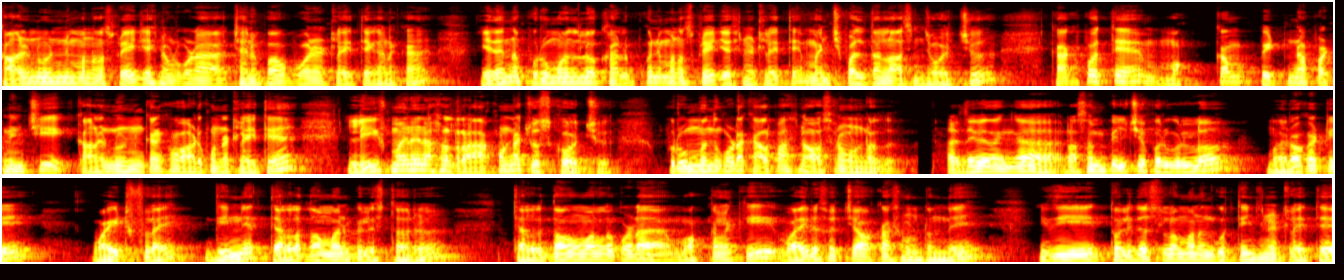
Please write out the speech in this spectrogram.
కాను నూనెని మనం స్ప్రే చేసినప్పుడు కూడా చనిపోకపోయినట్లయితే కనుక ఏదైనా పురుగు మందులో కలుపుకొని మనం స్ప్రే చేసినట్లయితే మంచి ఫలితాలు ఆశించవచ్చు. కాకపోతే మొక్క పెట్టినప్పటి నుంచి కాను నూనెని కనుక వాడుకున్నట్లయితే లీఫ్ మైనర్ అసలు రాకుండా చూసుకోవచ్చు. పురుగు మందు కూడా కలపాల్సిన అవసరం ఉండదు. అదేవిధంగా రసం పీల్చే పురుగుల్లో మరొకటి వైట్ ఫ్లై దీన్నే తెల్లదోమ అని పిలుస్తారు. తెల్లదోమ వల్ల కూడా మొక్కలకి వైరస్ వచ్చే అవకాశం ఉంటుంది. ఇది తొలి దశలో మనం గుర్తించినట్లయితే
